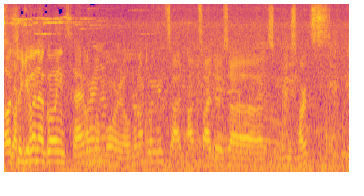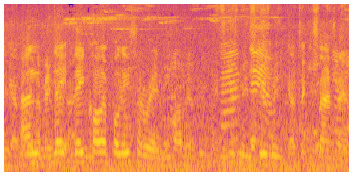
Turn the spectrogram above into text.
Oh, so you're gonna go inside a right now? memorial. We're not going inside. Outside there's uh, some of these hearts. And they, it- they call the police already. Excuse me, excuse me. Gotta take your signs down.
